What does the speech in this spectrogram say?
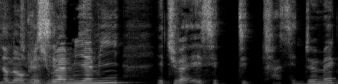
Non, mais en tu vas jouer à Miami. Et tu vas et c'est ces deux mecs,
